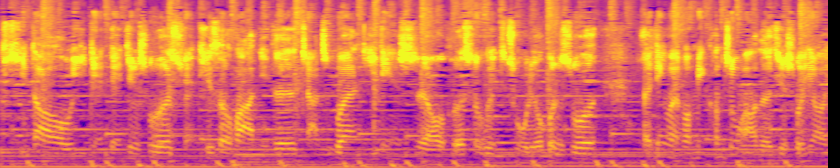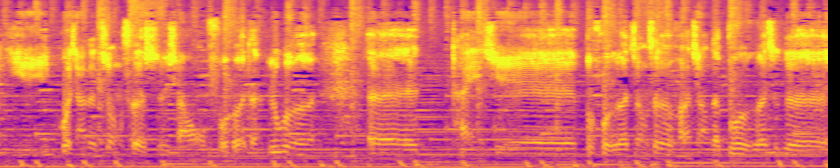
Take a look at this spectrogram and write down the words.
提到一点点，就是说选题策划，你的价值观一定是要和社会主流，或者说，呃，另外一方面更重要的，就是说要与国家的政策是相符合的。如果，呃，谈一些不符合政策方向的，不符合这个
